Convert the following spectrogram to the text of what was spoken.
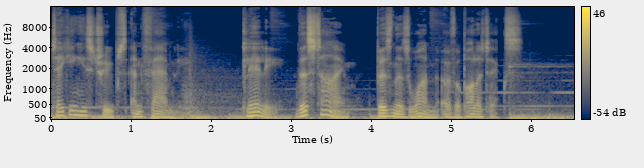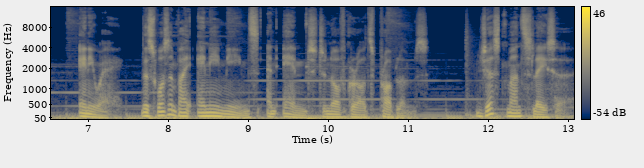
taking his troops and family. Clearly, this time, business won over politics. Anyway, this wasn't by any means an end to Novgorod's problems. Just months later,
